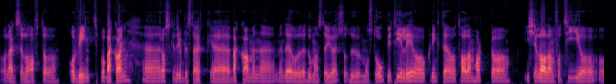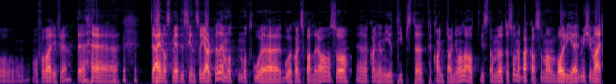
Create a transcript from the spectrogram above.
å legge seg lavt og, og vente på backene. Eh, raske, driblesterke backer, men, eh, men, det er jo det dummeste å gjøre. Så du må stå opp i tidlig og klinke til og ta dem hardt. og ikke la dem få tid og, og, og få være i fred. Det er det eneste medisin som hjelper, det mot, mot gode, gode, kantspillere. Og så eh, kan jeg gi et tips til, til kantene òg, at hvis de møter sånne backer, så må de variere mye mer.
